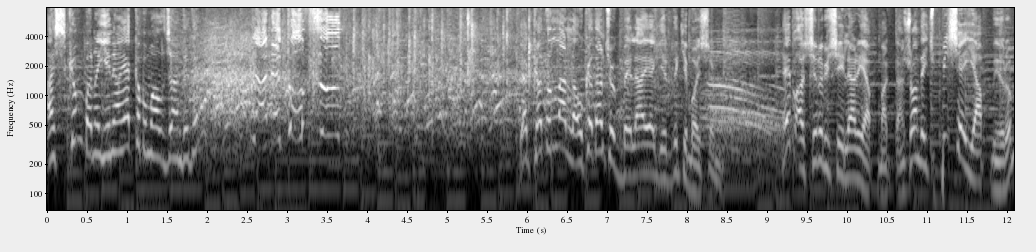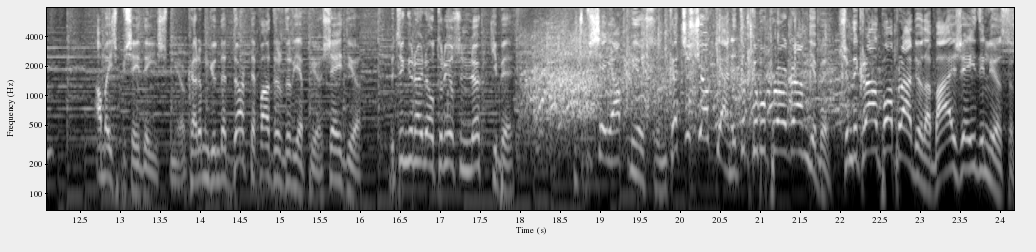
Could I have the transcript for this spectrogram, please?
Aşkım bana yeni ayakkabı mı alacaksın dedin? Lanet olsun. Ya kadınlarla o kadar çok belaya girdi ki başım. Hep aşırı bir şeyler yapmaktan. Şu anda hiçbir şey yapmıyorum. Ama hiçbir şey değişmiyor. Karım günde dört defa dırdır yapıyor. Şey diyor. Bütün gün öyle oturuyorsun lök gibi. Hiçbir şey yapmıyorsun. Kaçış yok yani. Tıpkı bu program gibi. Şimdi Kral Pop Radyo'da Bay J'yi dinliyorsun.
